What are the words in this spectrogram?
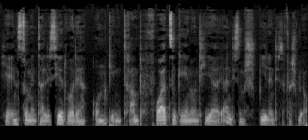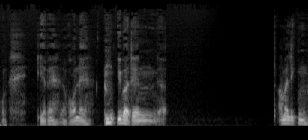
hier instrumentalisiert wurde, um gegen Trump vorzugehen und hier ja, in diesem Spiel, in dieser Verschwörung ihre Rolle über den damaligen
